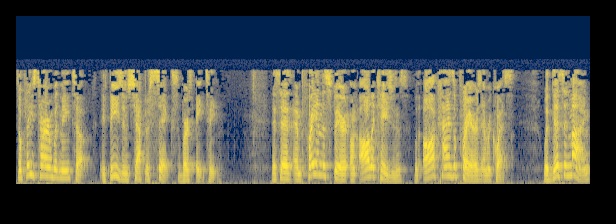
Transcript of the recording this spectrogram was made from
So please turn with me to Ephesians chapter 6, verse 18. It says, And pray in the Spirit on all occasions with all kinds of prayers and requests. With this in mind,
